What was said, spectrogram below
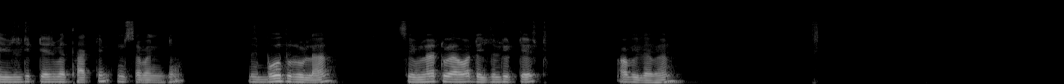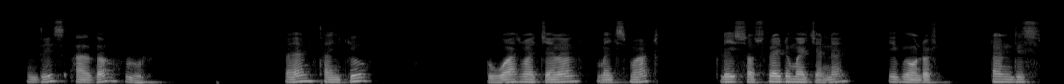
divisibility test by 13 and 17 these both rule are similar to our divisibility test of 11 these are the rule. And thank you. To watch my channel make smart please subscribe to my channel. If you understand this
